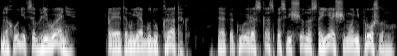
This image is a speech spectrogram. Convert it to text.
находится в Ливане, поэтому я буду краток так как мой рассказ посвящен настоящему, а не прошлому,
